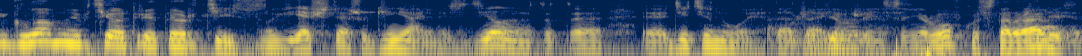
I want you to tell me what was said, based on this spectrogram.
главное в театре это артист. Ну, я считаю, что гениально сделано. Это э, э, Дети Ноя. Да, да, делали инсценировку, старались. Да,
